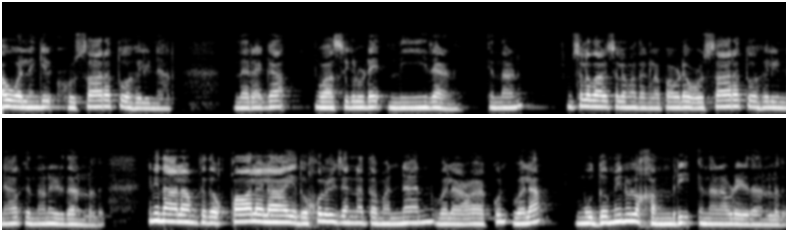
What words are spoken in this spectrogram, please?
ഔ അല്ലെങ്കിൽ ഹുസാറത്തു അഹ്ലിനാർ നരകവാസികളുടെ നീരാണ്. എന്നാണ് സല്ലല്ലാഹു അലൈഹി തങ്ങൾ അപ്പോൾ അവിടെ ഒസാറത്തു നാർ എന്നാണ് എഴുതാനുള്ളത്. ഇനി നാലാമത്തേത് ഖാലലായ ദുഖുലുൽ ജന്നത മന്നാൻ വല ആക്കുൻ വല മുദമിനുൽ ഖംറി എന്നാണ് അവിടെ എഴുതാനുള്ളത്.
